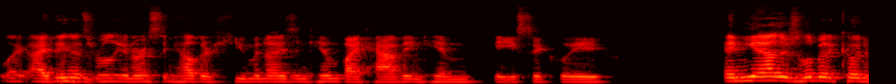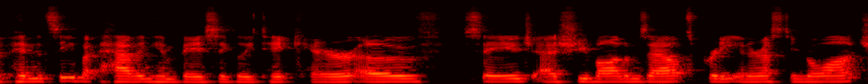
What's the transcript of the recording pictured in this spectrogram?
Like, I think it's really interesting how they're humanizing him by having him basically. And yeah, there's a little bit of codependency, but having him basically take care of Sage as she bottoms out is pretty interesting to watch.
